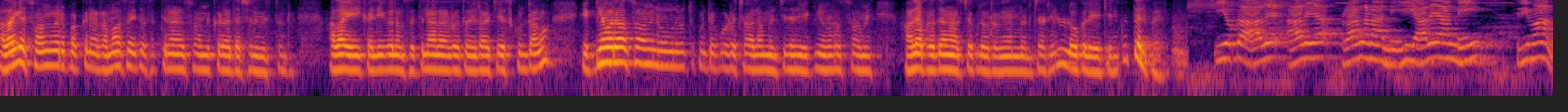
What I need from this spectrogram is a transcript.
అలాగే స్వామివారి పక్కన రమాసహిత సత్యనారాయణ స్వామి ఇక్కడ దర్శనమిస్తుంటారు. అలాగే ఈ కలియుగలం సత్యనారాయణ వ్రతం ఇలా చేసుకుంటాము. యజ్ఞవరా స్వామి నోము నోచుకుంటే కూడా చాలా మంచిదని యజ్ఞవరాజ స్వామి ఆలయ ప్రధాన అర్చకులు రఘునందనాచార్యులు లోకల్ ఎయిటీన్కు తెలిపారు. ఈ యొక్క ఆలయ ఆలయ ప్రాంగణాన్ని ఈ ఆలయాన్ని శ్రీమాన్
